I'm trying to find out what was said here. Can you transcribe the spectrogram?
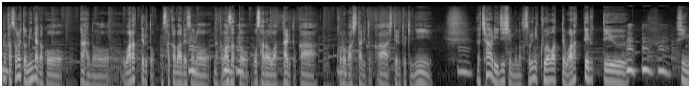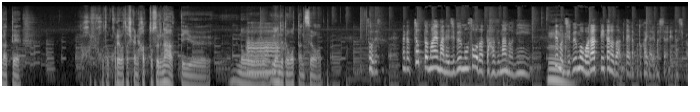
なんかその人みんながこうあの笑ってると。酒場でその、なんかわざとお皿を割ったりとか、転ばしたりとかしてる時に、うん。チャーリー自身もなんかそれに加わって笑ってるっていううんうんうん。シーンがあって、なるほどこれは確かにハッとするなっていうのを読んでて思ったんですよ。そうです。なんかちょっと前まで自分もそうだったはずなのに、うん。でも自分も笑っていたのだみたいなこと書いてありましたよね確か。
